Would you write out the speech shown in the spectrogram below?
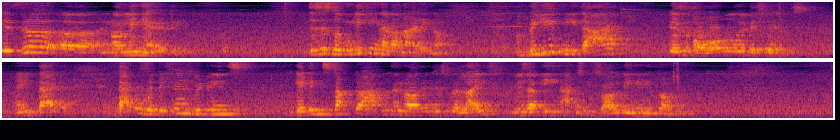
is the uh, nonlinearity. This is the only thing that I'm adding now. Believe me, that is all the difference. Right? That that is the difference between getting stuck to apples and oranges for life vis-a-vis actually solving any problem.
